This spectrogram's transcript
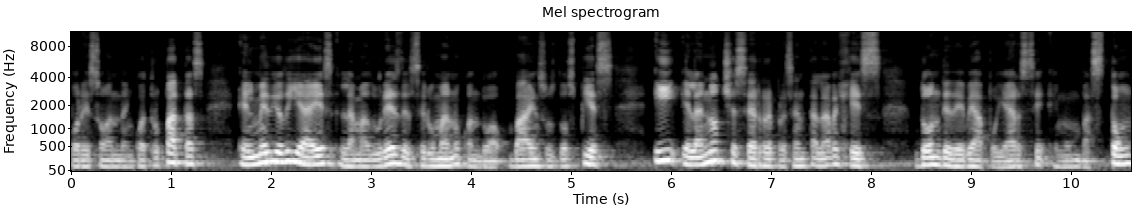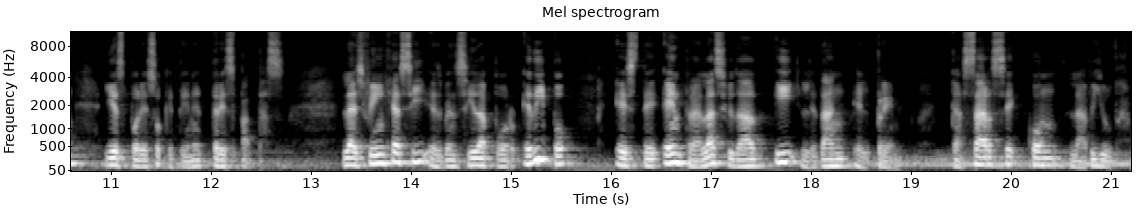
por eso anda en cuatro patas. El mediodía es la madurez del ser humano cuando va en sus dos pies. Y el anochecer representa la vejez, donde debe apoyarse en un bastón y es por eso que tiene tres patas. La esfinge así es vencida por Edipo, este entra a la ciudad y le dan el premio, casarse con la viuda.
